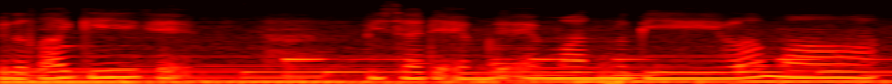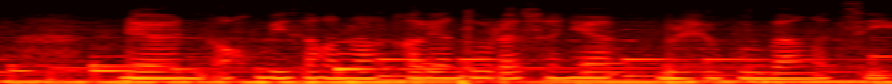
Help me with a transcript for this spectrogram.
dekat lagi kayak bisa DM DM-an lebih lama. Dan aku bisa kenal kalian tuh rasanya bersyukur banget sih.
